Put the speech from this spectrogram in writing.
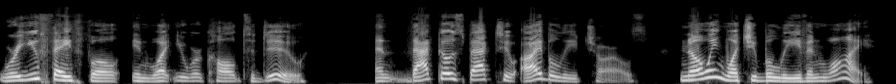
were you faithful in what you were called to do? And that goes back to, I believe, Charles, knowing what you believe and why.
